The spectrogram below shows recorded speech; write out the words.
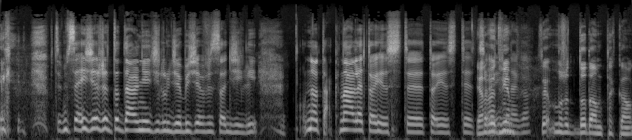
w tym sensie, że totalnie ci ludzie by się wysadzili. No tak, no ale to jest, to jest ja nawet innego. wiem, może dodam taka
